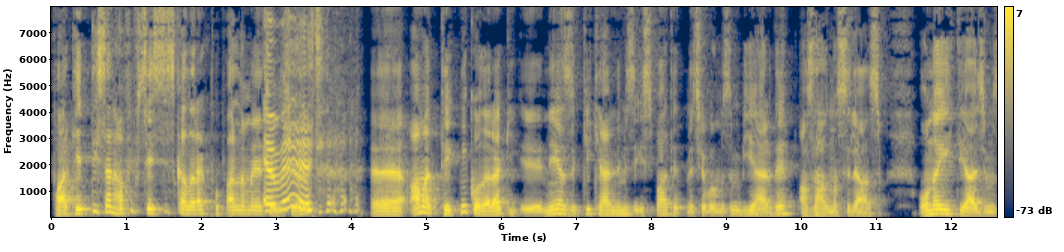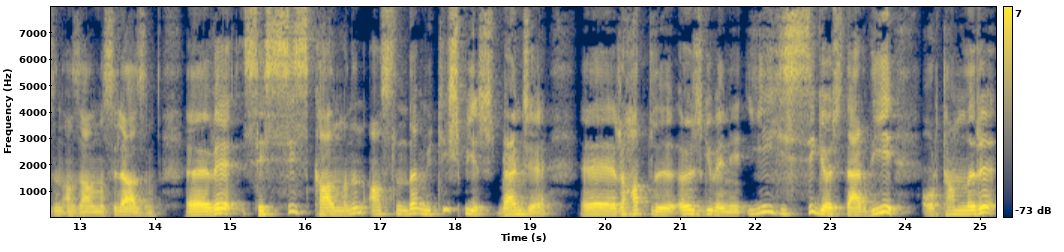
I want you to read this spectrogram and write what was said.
fark ettiysen hafif sessiz kalarak toparlamaya çalışıyorum. Evet. ee, ama teknik olarak e, ne yazık ki kendimizi ispat etme çabamızın bir yerde azalması lazım. Ona ihtiyacımızın azalması lazım. Ee, ve sessiz kalmanın aslında müthiş bir bence e, rahatlığı, özgüveni, iyi hissi gösterdiği ortamları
